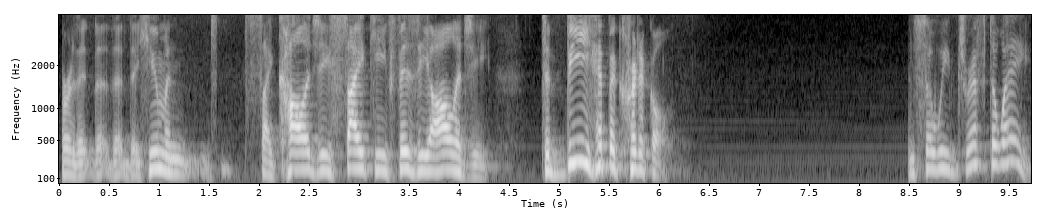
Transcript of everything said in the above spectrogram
for the, the, the, human psychology, psyche, physiology to be hypocritical. And so we drift away.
